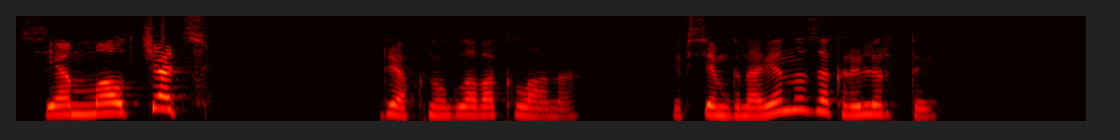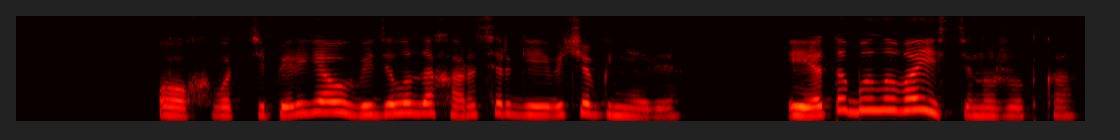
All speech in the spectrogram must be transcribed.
«Всем молчать!» — рявкнул глава клана, и все мгновенно закрыли рты. Ох, вот теперь я увидела Захара Сергеевича в гневе. И это было воистину жутко.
